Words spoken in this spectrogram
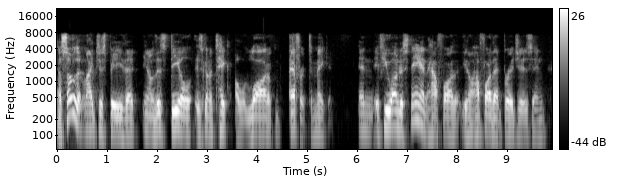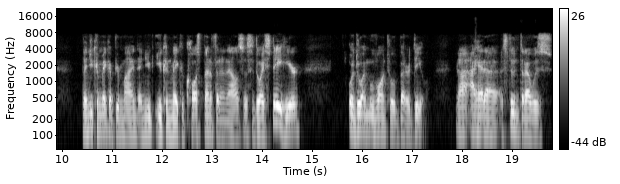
Now, some of it might just be that you know this deal is going to take a lot of effort to make it, and if you understand how far you know how far that bridge is, and then you can make up your mind, and you you can make a cost benefit analysis. Do I stay here, or do I move on to a better deal? You know, I, I had a, a, student that I was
